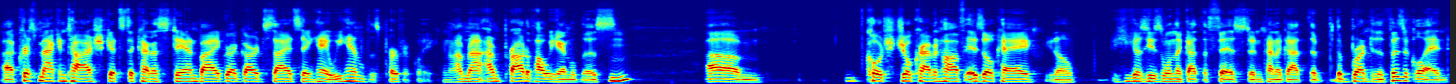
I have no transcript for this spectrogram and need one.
Uh, Chris McIntosh gets to kind of stand by Greg Gard's side, saying, "Hey, we handled this perfectly. You know, I'm not. I'm proud of how we handled this." Um, Coach Joe Krabbenhoft is okay. You know, because he's the one that got the fist and kind of got the the brunt of the physical end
